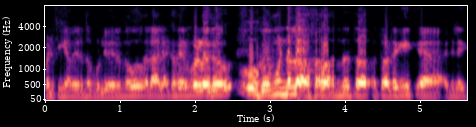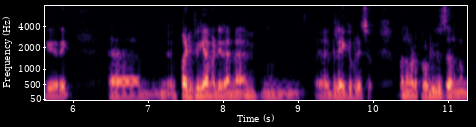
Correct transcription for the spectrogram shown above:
പഠിപ്പിക്കാൻ വരുന്നു പുള്ളി വരുന്നു ലാലേട്ടൻ വരുമ്പോഴുള്ള ഒരു ഗുമുണ്ടല്ലോ അന്ന് തുടങ്ങി ഇതിലേക്ക് കയറി. പഠിപ്പിക്കാൻ വേണ്ടി തന്നെ ഇതിലേക്ക് വിളിച്ചു. അപ്പൊ നമ്മുടെ പ്രൊഡ്യൂസറിനും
